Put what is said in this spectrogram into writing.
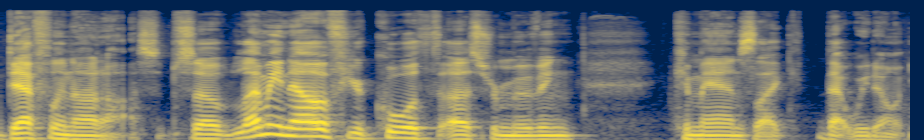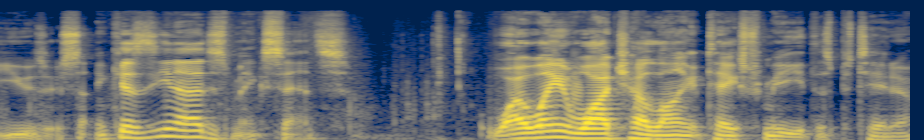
definitely not awesome. So let me know if you're cool with us removing commands like that we don't use or something. Because, you know, that just makes sense. I want you watch how long it takes for me to eat this potato.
